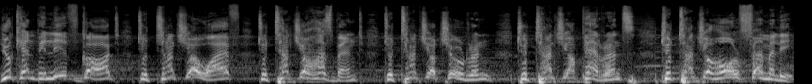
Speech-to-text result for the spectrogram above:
You can believe God to touch your wife, to touch your husband, to touch your children, to touch your parents, to touch your whole family.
